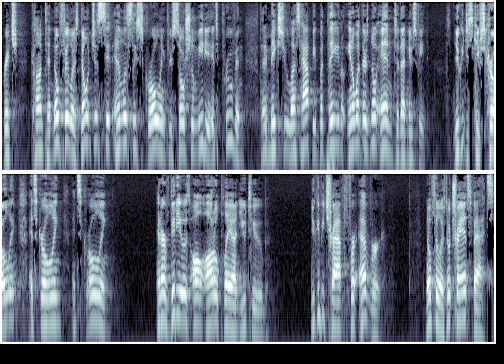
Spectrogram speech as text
rich content. No fillers. Don't just sit endlessly scrolling through social media. It's proven that it makes you less happy, but they, you know, you know what? There's no end to that newsfeed. You can just keep scrolling and scrolling and scrolling. And our videos all autoplay on YouTube. You could be trapped forever. No fillers, no trans fats.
